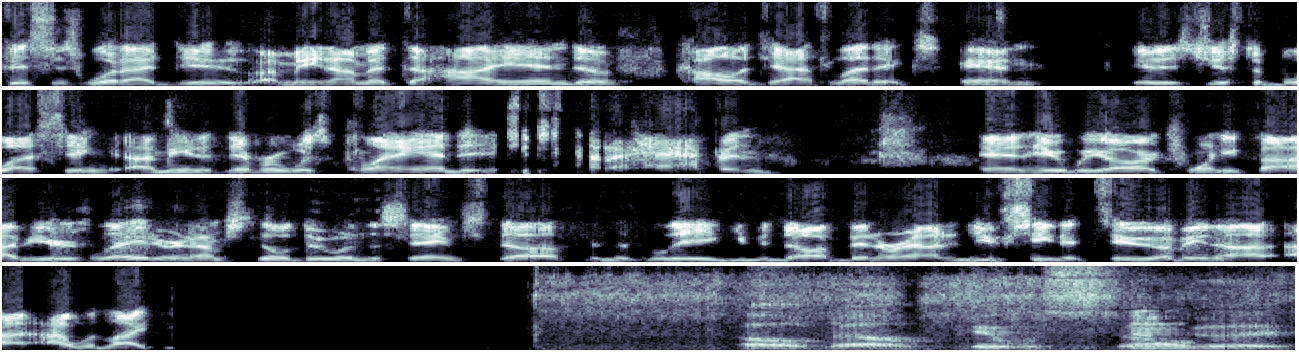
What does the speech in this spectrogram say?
this is what I do. I mean, I'm at the high end of college athletics, and it is just a blessing. I mean, it never was planned, it just kind of happened. And here we are 25 years later, and I'm still doing the same stuff in the league, even though I've been around and you've seen it too. I mean, I, I would like. Oh, no. It was so no. good.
